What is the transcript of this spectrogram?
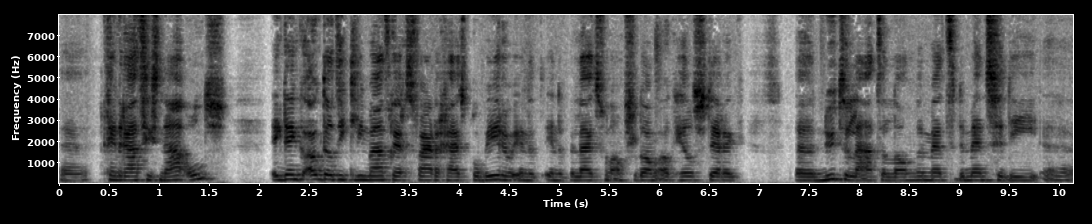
uh, generaties na ons. Ik denk ook dat die klimaatrechtvaardigheid proberen we in het, in het beleid van Amsterdam ook heel sterk uh, nu te laten landen met de mensen die uh,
